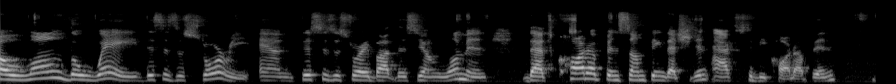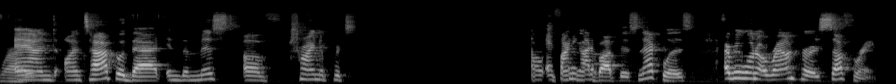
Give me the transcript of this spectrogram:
along the way, this is a story, and this is a story about this young woman that's caught up in something that she didn't ask to be caught up in. Right. And on top of that, in the midst of trying to protect and finding out about this necklace, everyone around her is suffering.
